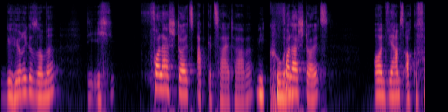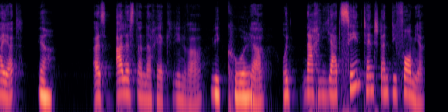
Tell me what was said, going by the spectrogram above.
gehörige Summe, die ich voller Stolz abgezahlt habe. Wie cool. Voller Stolz. Und wir haben es auch gefeiert, ja, als alles dann nachher clean war. wie cool. Ja. Und nach Jahrzehnten stand die vor mir.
